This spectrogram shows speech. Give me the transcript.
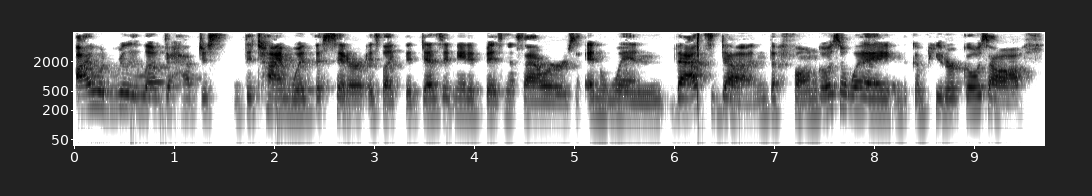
I would really love to have just the time with the sitter is like the designated business hours. And when that's done, the phone goes away and the computer goes off.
